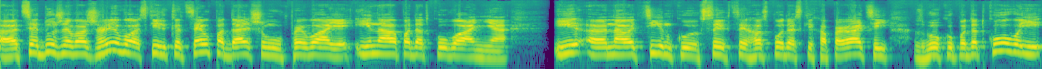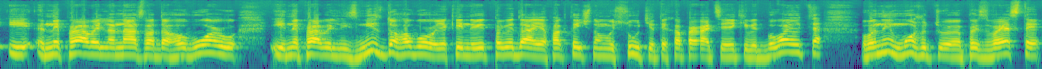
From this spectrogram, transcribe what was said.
Е, Це дуже важливо, оскільки це в подальшому впливає і на оподаткування, і е, на оцінку всіх цих господарських операцій з боку податкової, і неправильна назва договору, і неправильний зміст договору, який не відповідає фактичному суті тих операцій, які відбуваються, вони можуть е, призвести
